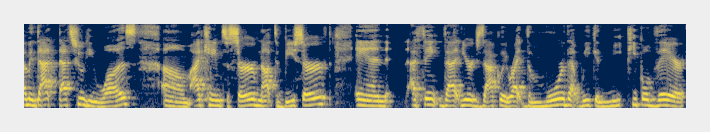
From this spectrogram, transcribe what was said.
I mean, that that's who he was. Um, I came to serve, not to be served. And I think that you're exactly right. The more that we can meet people there,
